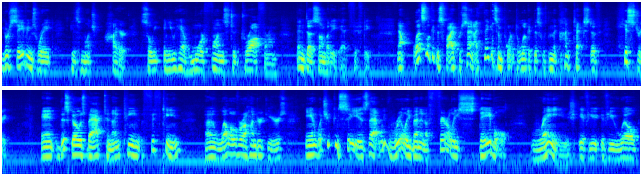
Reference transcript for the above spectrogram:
your savings rate is much higher. So and you have more funds to draw from than does somebody at 50. Now, let's look at this 5%. I think it's important to look at this within the context of history. And this goes back to 1915, uh, well over 100 years. And what you can see is that we've really been in a fairly stable range, if you if you will,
